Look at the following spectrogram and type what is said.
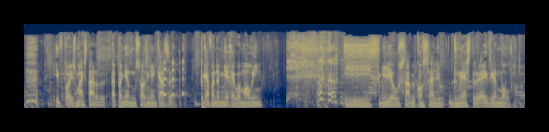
e depois, mais tarde, apanhando-me sozinho em casa, pegava na minha régua molinho e seguia o sábio conselho de mestre Adrian Mole.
